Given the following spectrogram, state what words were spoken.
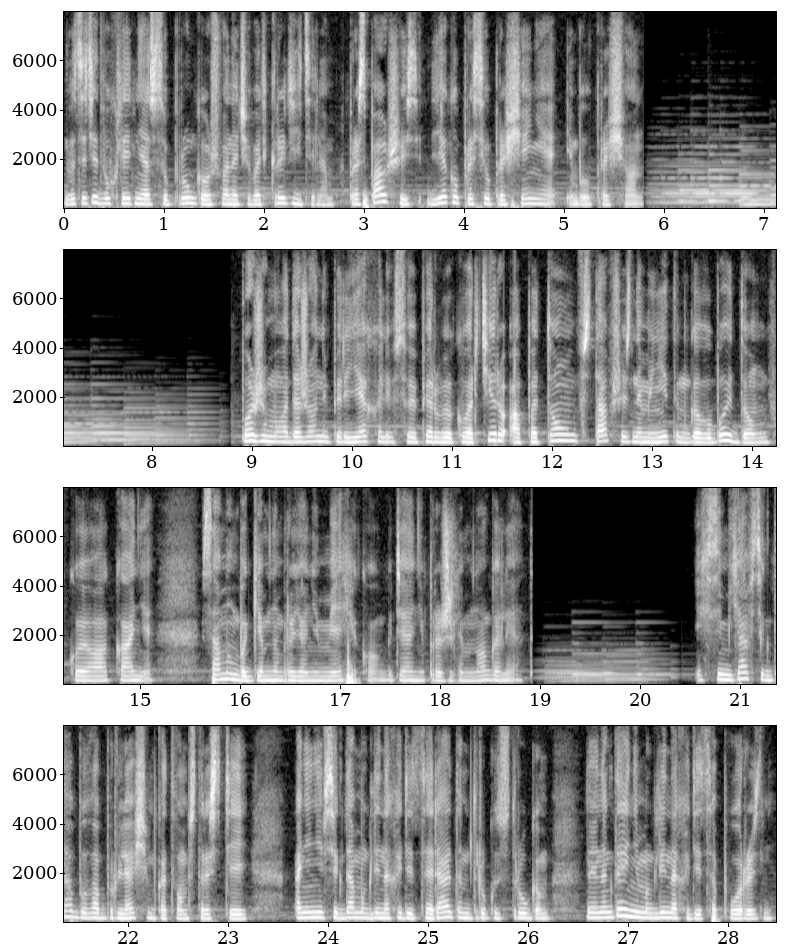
22-летняя супруга ушла ночевать к родителям. Проспавшись, Диего просил прощения и был прощен. Позже молодожены переехали в свою первую квартиру, а потом вставший знаменитым «Голубой дом» в Коyoакане, самом богемном районе Мехико, где они прожили много лет. Их семья всегда была бурлящим котлом страстей. Они не всегда могли находиться рядом друг с другом, но иногда и не могли находиться порознь.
